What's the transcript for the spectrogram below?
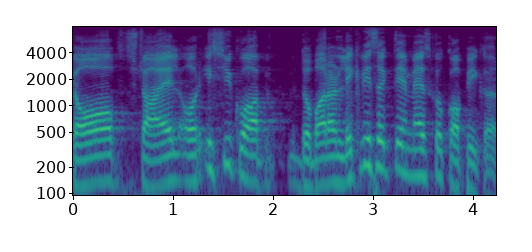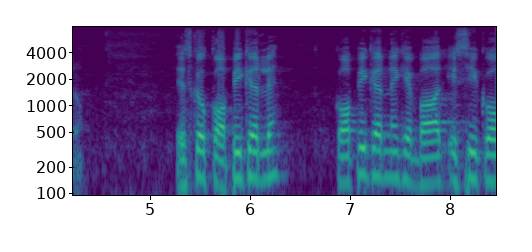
टॉप, स्टाइल, और इसी को आप दोबारा लिख भी सकते हैं। मैं इसको कॉपी करूँ इसको कॉपी कर लें। कॉपी करने के बाद इसी को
